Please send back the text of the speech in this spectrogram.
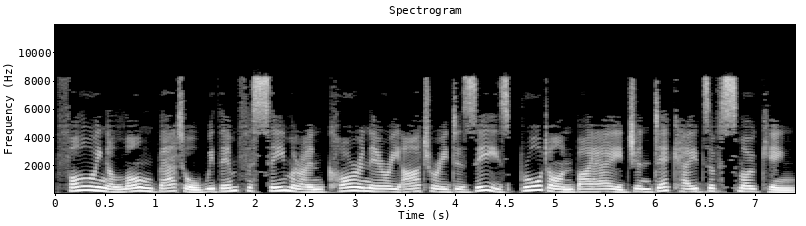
following a long battle with emphysema and coronary artery disease brought on by age and decades of smoking.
